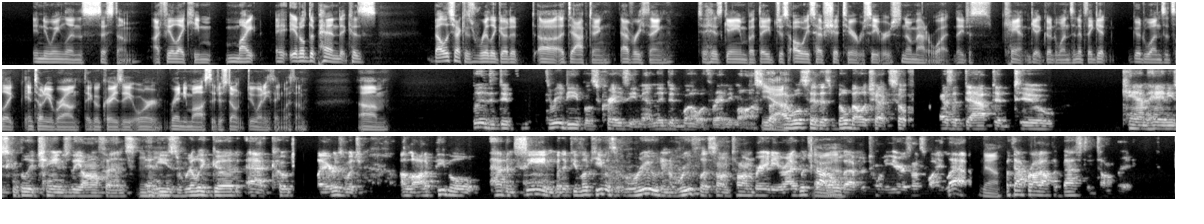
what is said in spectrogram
in New England's system. I feel like he might. it- It'll depend because Belichick is really good at uh, adapting everything to his game, but they just always have shit tier receivers, no matter what. They just can't get good ones, and if they get good ones, it's like Antonio Brown, they go crazy, or Randy Moss, they just don't do anything with him. Um, dude, three deep was crazy, man. They did well with Randy Moss. But Yeah. I will say this: Bill Belichick so far has adapted to Cam Hain. He's completely changed the offense, Mhm. and he's really good at coaching players, which a lot of people haven't seen. But if you look, he was rude and ruthless on Tom Brady, right? Which got Oh, yeah. old after 20 years. That's why he left yeah, but that brought out the best in Tom Brady.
